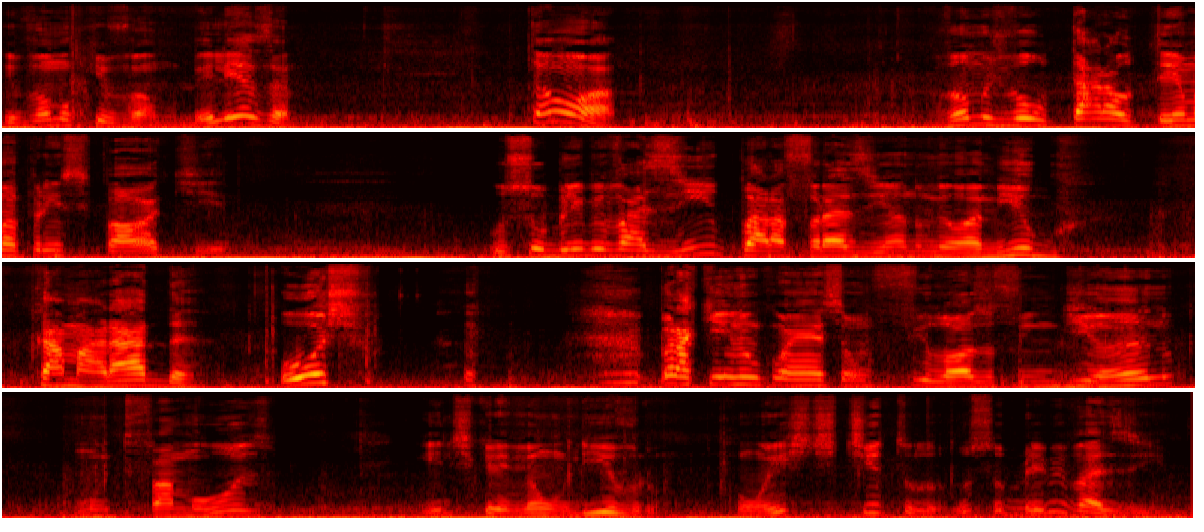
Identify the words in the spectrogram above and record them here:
E vamos que vamos, beleza? Então, ó, vamos voltar ao tema principal aqui. O sublime vazio, parafraseando meu amigo, camarada Osho. Para quem não conhece, é um filósofo indiano muito famoso. Ele escreveu um livro com este título, O Sublime Vazio.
